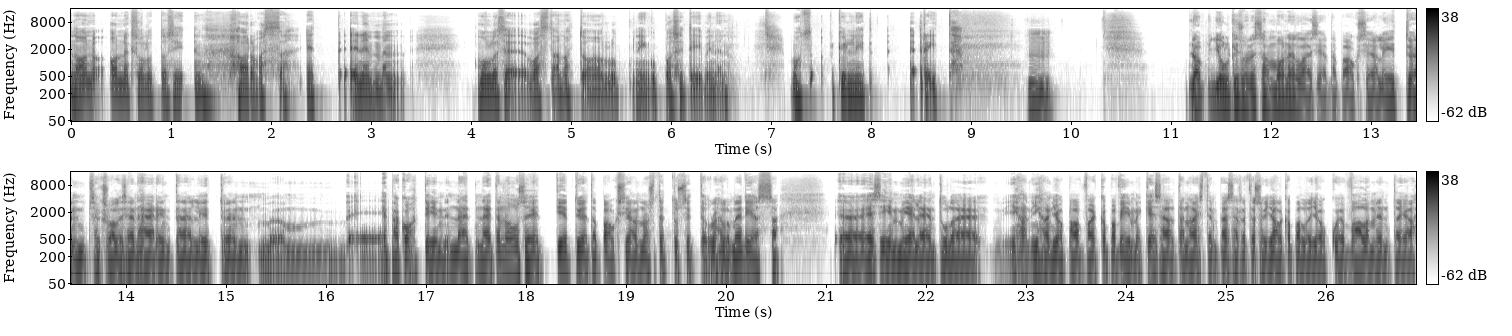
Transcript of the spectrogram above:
ne on onneksi ollut tosi harvassa, että enemmän mulla se vastaanotto on ollut niin kuin positiivinen, mutta kyllä niitä riittää. Hmm. No julkisuudessa on monenlaisia tapauksia liittyen seksuaaliseen häirintään, liittyen mm, epäkohtiin. Näitä, näitä nousee, tiettyjä tapauksia on nostettu sitten urheilumediassa esiin. Mieleen tulee ihan, ihan jopa vaikkapa viime kesältä naisten pääsarjatason jalkapallojoukkueen valmentaja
